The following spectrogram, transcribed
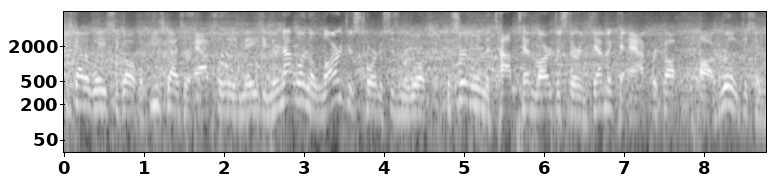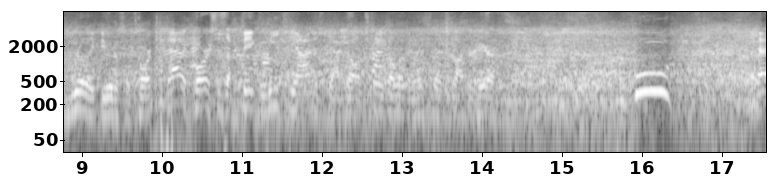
she's got a ways to go. But these guys are absolutely amazing. They're not one of the largest tortoises in the world, but certainly in the top 10 largest. They're endemic to Africa. Uh, really, just a really beautiful tortoise. That, of course, is a big Leachianus gecko. Take a look at this little sucker here. Woo! That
